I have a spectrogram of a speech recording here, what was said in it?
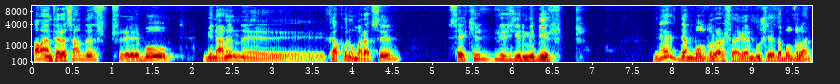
Ama enteresandır e, bu binanın e, kapı numarası 821. Nereden buldularsa yani bu şeyi de buldular.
